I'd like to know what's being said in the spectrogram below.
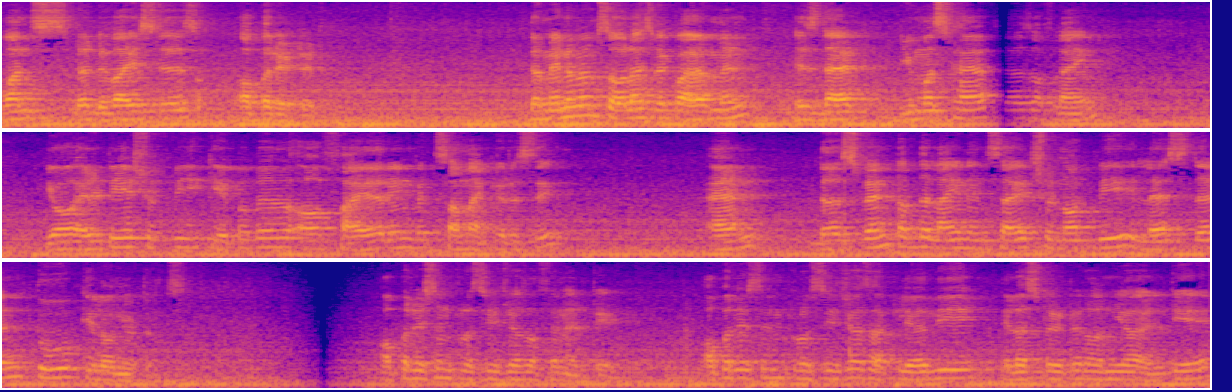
once the device is operated. The minimum SOLAS requirement is that you must have meters of line. Your LTA should be capable of firing with some accuracy and the strength of the line inside should not be less than 2 kilonewtons. Operation procedures of an LTA. Operation procedures are clearly illustrated on your LTA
